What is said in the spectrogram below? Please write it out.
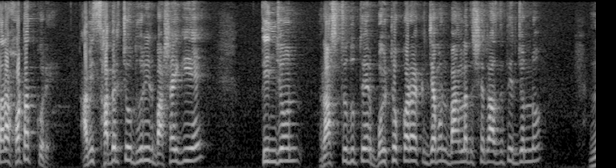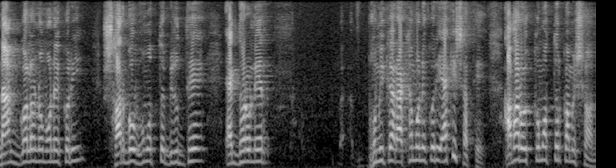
তারা হঠাৎ করে, আমি সাবের চৌধুরীর বাসায় গিয়ে তিনজন রাষ্ট্রদূতের বৈঠক করা যেমন বাংলাদেশের রাজনীতির জন্য নাক গলানো মনে করি সার্বভৌমত্বের বিরুদ্ধে এক ধরনের ভূমিকা রাখা মনে করি, একই সাথে আমার ঐক্যমত্য কমিশন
